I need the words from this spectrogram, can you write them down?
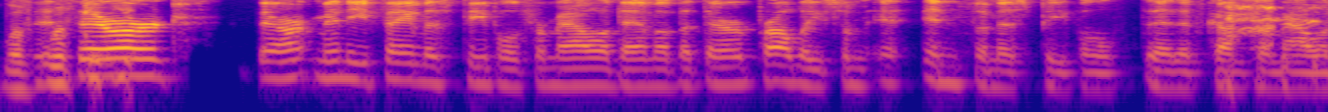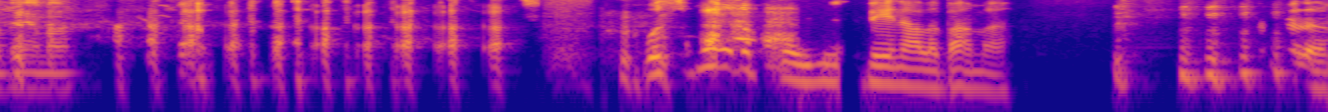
With, with there aren't there aren't many famous people from Alabama, but there are probably some I- infamous people that have come from Alabama. was Waterboy be in Alabama? uh,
